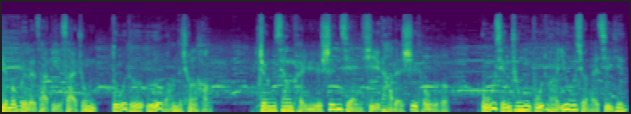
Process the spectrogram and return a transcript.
人们为了在比赛中夺得鹅王的称号，争相培育身健体大的狮头鹅，无形中不断优选的基因。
